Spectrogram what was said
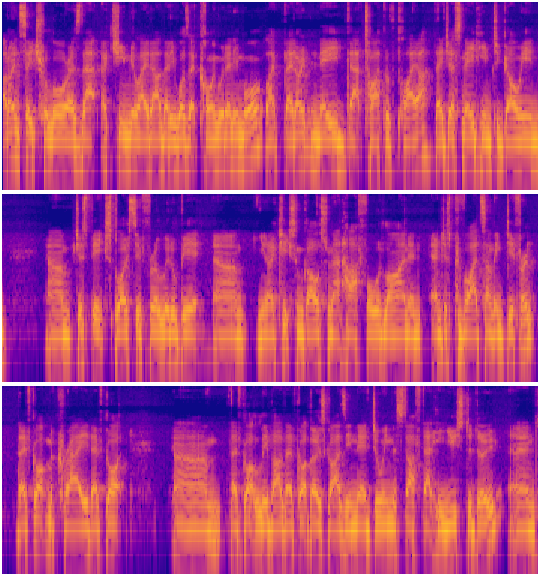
I don't see Treloar as that accumulator that he was at Collingwood anymore. Like, they don't need that type of player. They just need him to go in, um, just be explosive for a little bit, um, you know, kick some goals from that half forward line and, and just provide something different. They've got Macrae, they've got um, they've got Libba, they've got those guys in there doing the stuff that he used to do, and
